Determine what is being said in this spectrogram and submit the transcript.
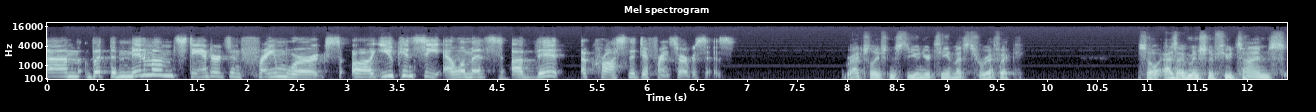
Um, but the minimum standards and frameworks, uh, you can see elements of it across the different services. Congratulations to you and your team. That's terrific. So, as I've mentioned a few times,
